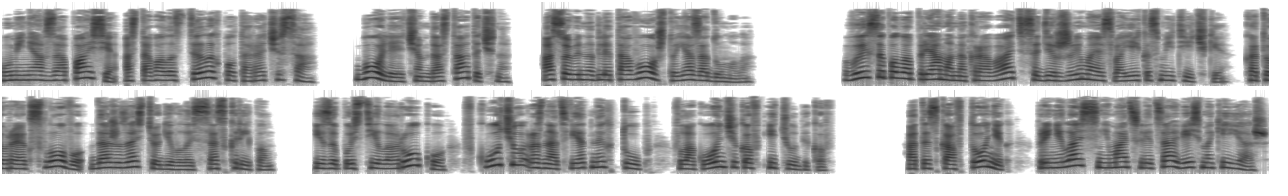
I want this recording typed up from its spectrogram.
У меня в запасе оставалось целых полтора часа. Более чем достаточно, особенно для того, что я задумала. Высыпала прямо на кровать содержимое своей косметички, которая, к слову, даже застегивалась со скрипом, и запустила руку в кучу разноцветных туб, флакончиков и тюбиков. Отыскав тоник, принялась снимать с лица весь макияж,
